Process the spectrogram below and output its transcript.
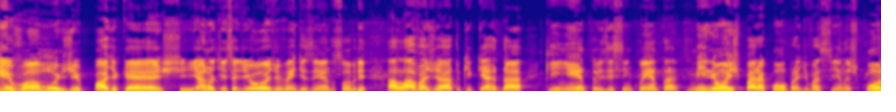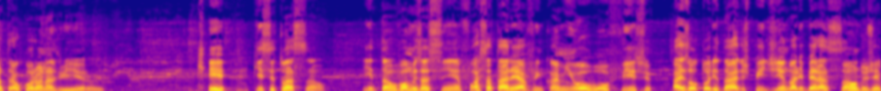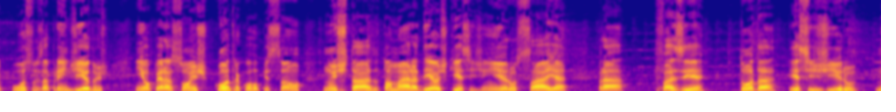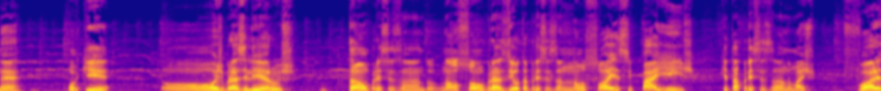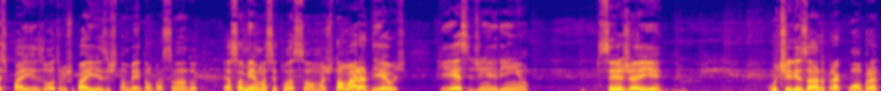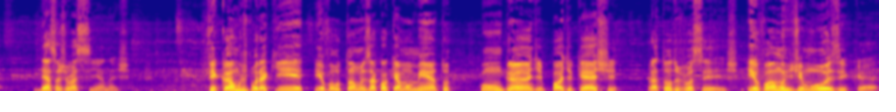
E vamos de podcast. E a notícia de hoje vem dizendo sobre a Lava Jato que quer dar 550 milhões para a compra de vacinas contra o coronavírus. Que, que situação. Então, vamos assim. Força Tarefa encaminhou o ofício às autoridades pedindo a liberação dos recursos apreendidos em operações contra a corrupção no Estado. Tomara Deus que esse dinheiro saia para fazer toda esse giro, né? Porque os brasileiros estão precisando, não só o Brasil está precisando, não só esse país que está precisando, mas fora esse país, outros países também estão passando essa mesma situação. Mas tomara a Deus que esse dinheirinho seja aí utilizado para compra dessas vacinas. Ficamos por aqui e voltamos a qualquer momento com um grande podcast para todos vocês. E vamos de música.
